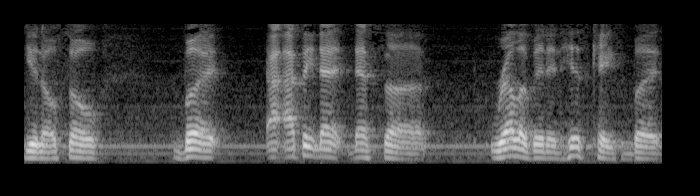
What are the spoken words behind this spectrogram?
You know, so, but I, I think that that's uh, relevant in his case, but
